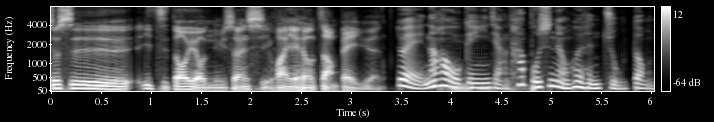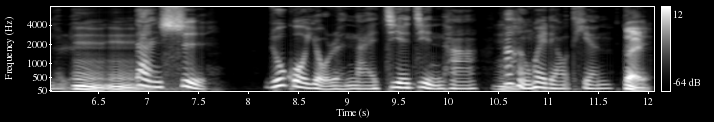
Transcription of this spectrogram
就是一直都有女生喜欢，也很有长辈缘。对，然后我跟你讲，他不是那种会很主动的人，嗯嗯，但是如果有人来接近他，他嗯很会聊天，对，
